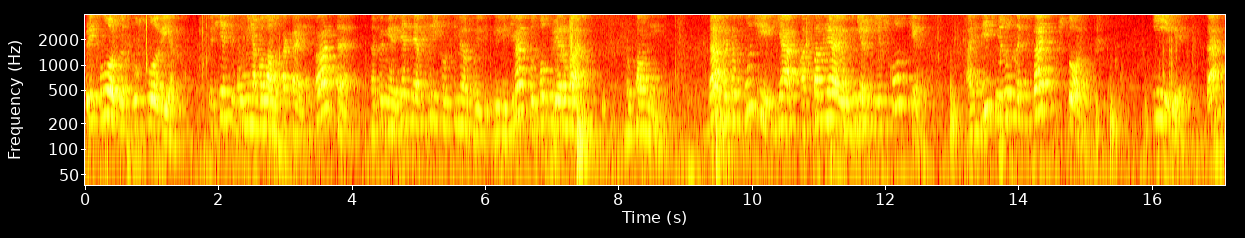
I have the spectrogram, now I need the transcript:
при сложных условиях, то есть если бы у меня была вот такая ситуация, например, если я встретил семерку или девятку, то прервать выполнение. Да, в этом случае я оставляю внешние скобки, а здесь мне нужно написать что? Или, да?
